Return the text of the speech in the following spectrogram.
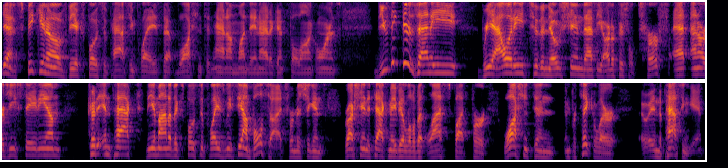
Yeah, and speaking of the explosive passing plays that Washington had on Monday night against the Longhorns, do you think there's any reality to the notion that the artificial turf at NRG Stadium could impact the amount of explosive plays we see on both sides for Michigan's rushing attack, maybe a little bit less, but for Washington in particular uh, in the passing game?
